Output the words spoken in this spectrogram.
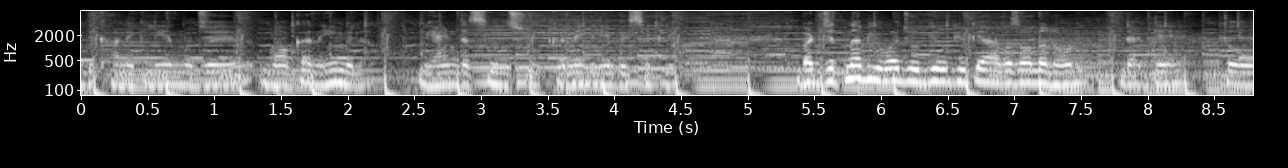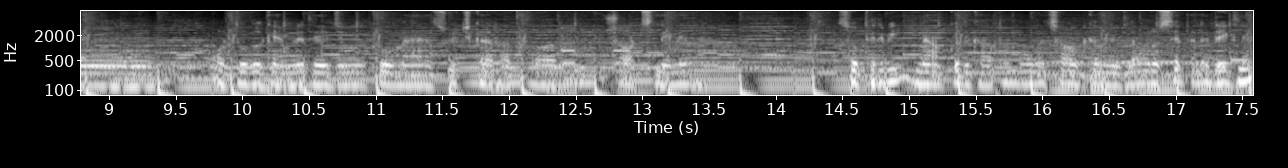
दिखाने के लिए मुझे मौका नहीं मिला बिहाइंड द सीन शूट करने के लिए बेसिकली बट जितना भी हुआ, जो भी हो, क्योंकि I was all alone that day तो और दो दो कैमरे थे जिनको मैं स्विच कर रहा था और शॉट्स लेने थे। सो फिर भी मैं आपको दिखाता हूँ, बहुत अच्छा आउटकम निकला और उससे पहले देख लें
